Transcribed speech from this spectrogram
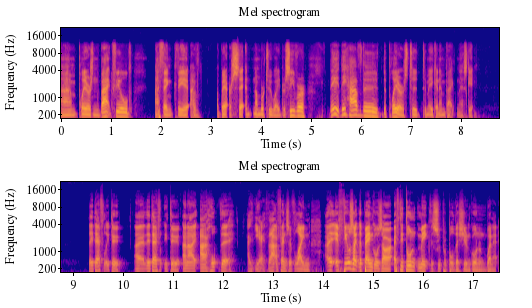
um, players in the backfield. I think they have a better set at number two wide receiver. They they have the the players to to make an impact in this game. They definitely do. Uh, they definitely do. And I, I hope that, uh, yeah, that offensive line, uh, it feels like the Bengals are, if they don't make the Super Bowl this year and go on and win it,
